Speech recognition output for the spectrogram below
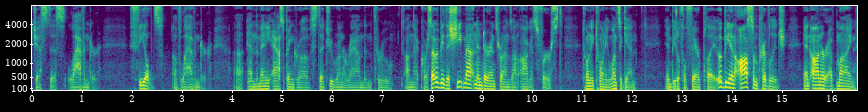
just this lavender, fields of lavender uh, and the many aspen groves that you run around and through on that course. That would be the Sheep Mountain Endurance Runs on August 1st, 2020, once again in beautiful Fairplay. It would be an awesome privilege and honor of mine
